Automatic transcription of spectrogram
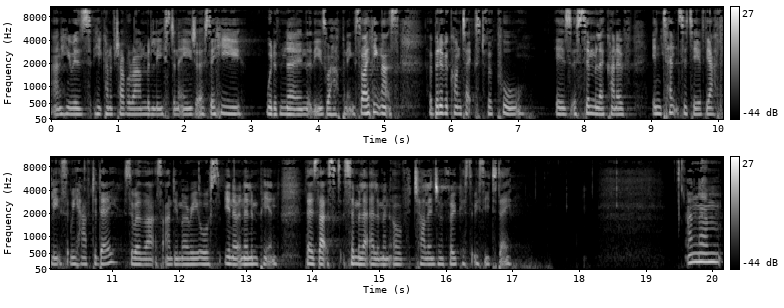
and he was he kind of travelled around Middle East and Asia, so he would have known that these were happening. So I think that's a bit of a context for Paul is a similar kind of intensity of the athletes that we have today. So whether that's Andy Murray or, you know, an Olympian, there's that similar element of challenge and focus that we see today. And, um,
